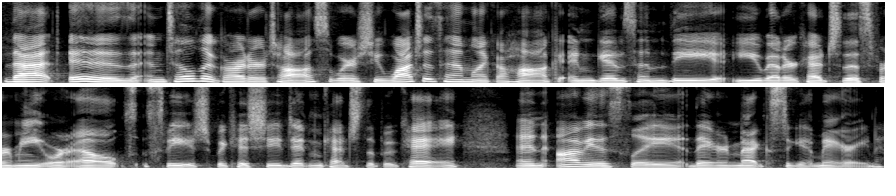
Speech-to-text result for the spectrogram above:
That is until the garter toss, where she watches him like a hawk and gives him the you better catch this for me or else speech because she didn't catch the bouquet. And obviously, they are next to get married.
